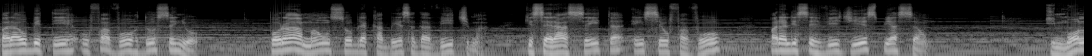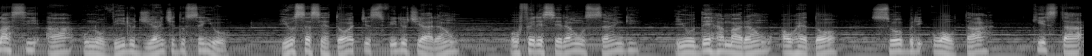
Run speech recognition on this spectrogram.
para obter o favor do Senhor. Porá a mão sobre a cabeça da vítima, que será aceita em seu favor para lhe servir de expiação Imola-se-á o novilho diante do Senhor, e os sacerdotes, filhos de Arão, oferecerão o sangue e o derramarão ao redor sobre o altar que está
